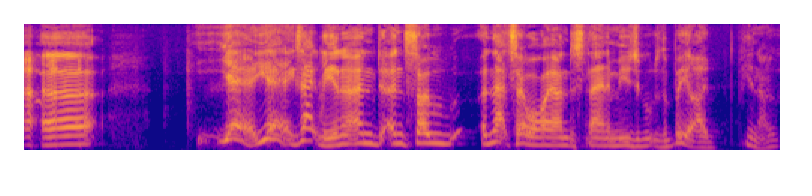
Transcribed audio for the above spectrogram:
Uh, yeah, yeah, exactly. And and and so and that's how I understand a musical was to be. I, you know,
